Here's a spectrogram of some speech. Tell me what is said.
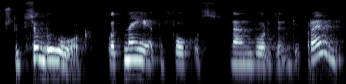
чтобы все было ок. Вот на это фокус на анбординге, правильно?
